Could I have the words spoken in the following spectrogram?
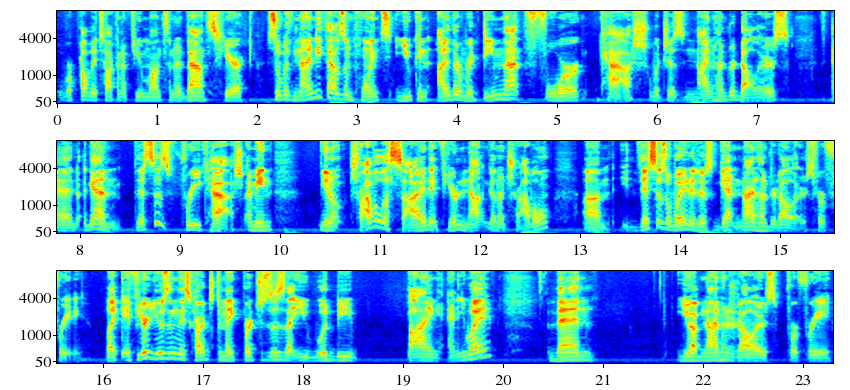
we're probably talking a few months in advance here. So with 90,000 points you can either redeem that for cash which is $900 and again this is free cash. I mean you know travel aside if you're not going to travel um, this is a way to just get $900 for free. Like if you're using these cards to make purchases that you would be buying anyway then you have $900 for free.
